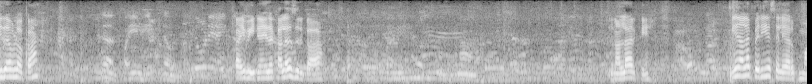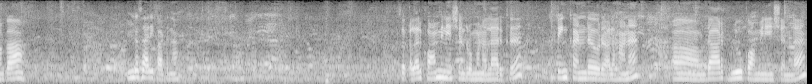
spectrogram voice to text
இது எவ்வளோக்கா? ஃபைவ் எயிட் இதில் கலர்ஸ் இருக்கா? இது நல்லா இருக்கே. இது நல்லா பெரிய சிலையாக இருக்குமாக்கா? இந்த சாரீ காட்டுங்க. ஸோ கலர் காம்பினேஷன் ரொம்ப நல்லா இருக்கு. பிங்க் அண்டு ஒரு அழகான டார்க் ப்ளூ காம்பினேஷனில்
